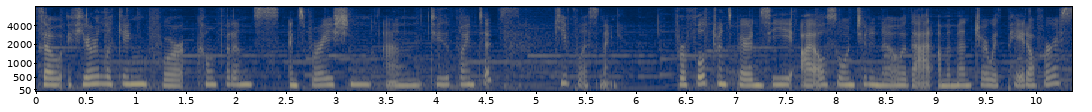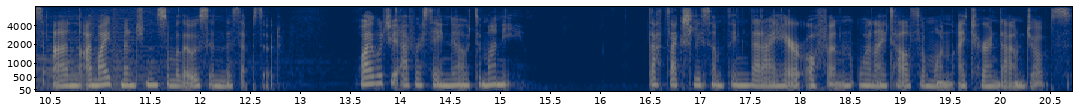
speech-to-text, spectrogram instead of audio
So, if you're looking for confidence, inspiration, and to the point tips, keep listening. For full transparency, I also want you to know that I'm a mentor with paid offers, and I might mention some of those in this episode. Why would you ever say no to money? That's actually something that I hear often when I tell someone I turn down jobs,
